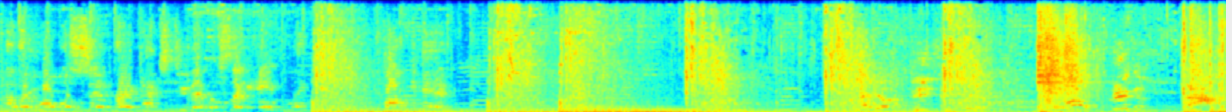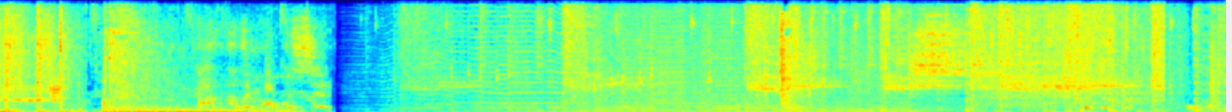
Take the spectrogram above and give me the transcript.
Another homo sitting right next to you that looks like Abe Lincoln. Andy. Oh,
